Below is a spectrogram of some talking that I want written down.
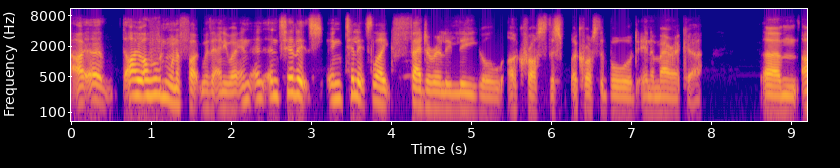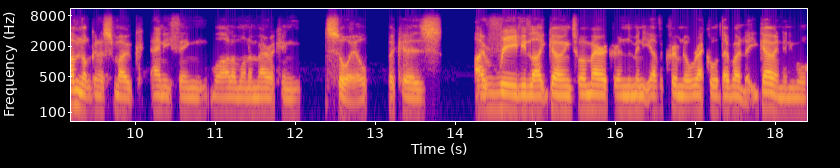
I, uh, I I wouldn't want to fuck with it anyway, and, and, until it's until it's like federally legal across the across the board in America. Um, I'm not going to smoke anything while I'm on American soil because I really like going to America, and the minute you have a criminal record, they won't let you go in anymore.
